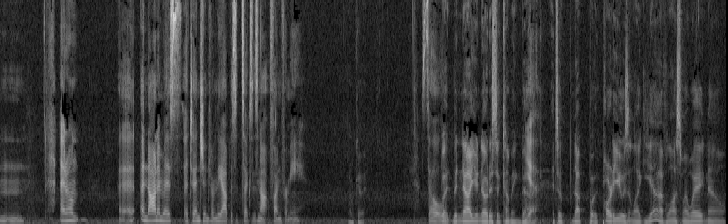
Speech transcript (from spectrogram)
Mm-mm. I don't. Uh, anonymous attention from the opposite sex is not fun for me. Okay. So, But but now you notice it coming back. Yeah. And so not part of you isn't like, yeah, I've lost my weight now.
